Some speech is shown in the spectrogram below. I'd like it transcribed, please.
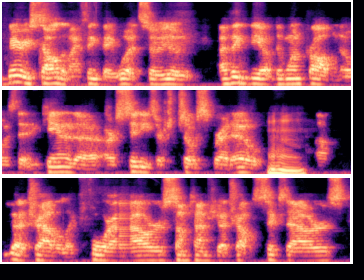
very seldom I think they would. So you know, I think the the one problem though is that in Canada our cities are so spread out. hmm You got to travel like four hours. Sometimes you got to travel six hours.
